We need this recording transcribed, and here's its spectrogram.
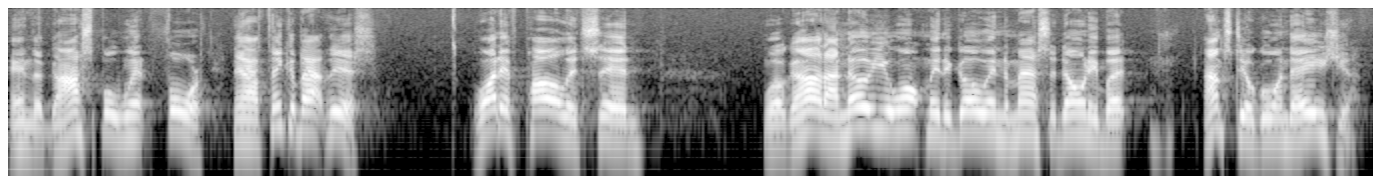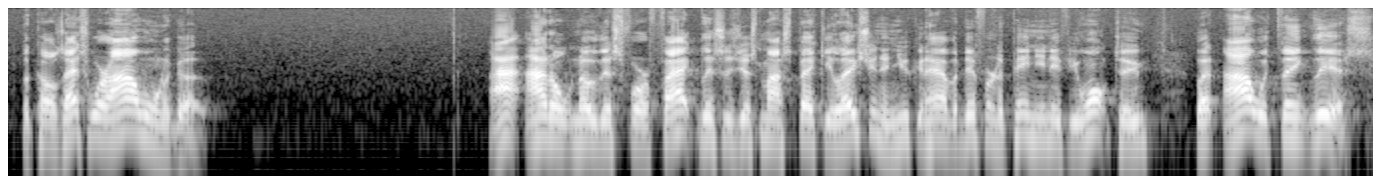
And the gospel went forth. Now, think about this. What if Paul had said, Well, God, I know you want me to go into Macedonia, but I'm still going to Asia because that's where I want to go. I, I don't know this for a fact. This is just my speculation, and you can have a different opinion if you want to. But I would think this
